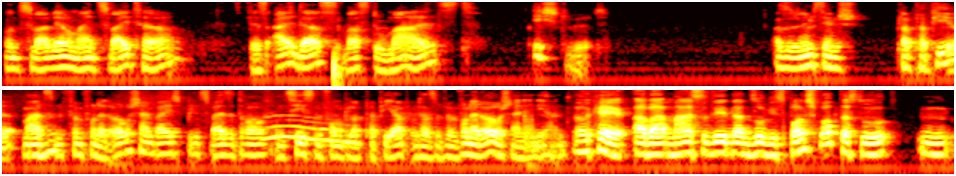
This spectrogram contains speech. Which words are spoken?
Und zwar wäre mein zweiter, dass all das, was du malst, echt wird. Also du nimmst den Sch- Blatt Papier, malst einen 500-Euro-Schein beispielsweise drauf und ziehst ihn vom Blatt Papier ab und hast einen 500-Euro-Schein in die Hand. Okay, aber malst du den dann so wie SpongeBob, dass du ein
